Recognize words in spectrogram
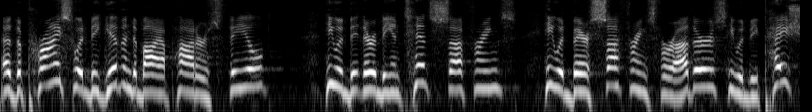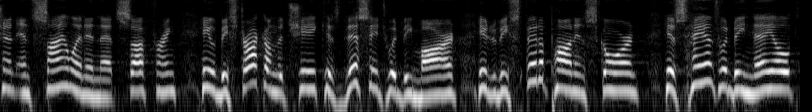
Uh, the price would be given to buy a potter's field. He would be, there would be intense sufferings. He would bear sufferings for others. He would be patient and silent in that suffering. He would be struck on the cheek. His visage would be marred. He would be spit upon and scorned. His hands would be nailed.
